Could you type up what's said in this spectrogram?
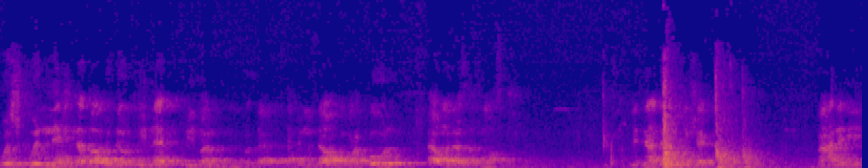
وش- وإن إحنا طالبين دلوقتي هناك في م- تعليم مزدوج في مراكول أو مدرسة في مصر. الاثنين عندنا مشاكل. معنى إيه؟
